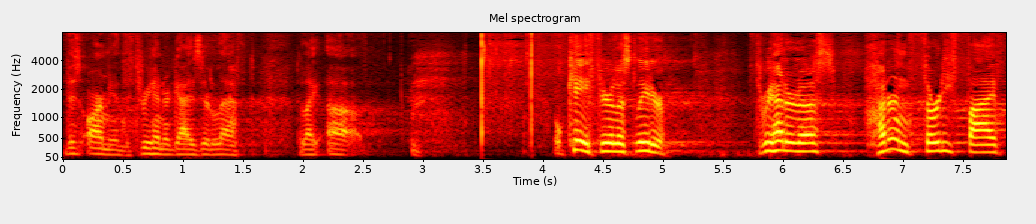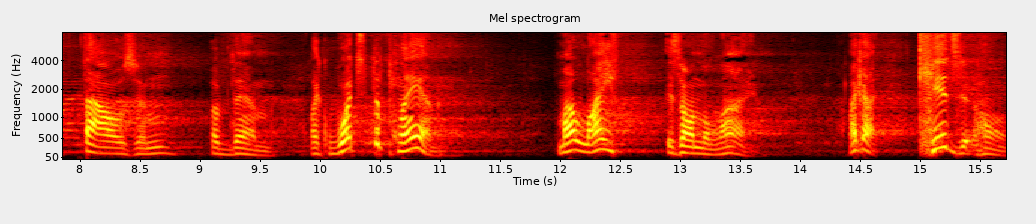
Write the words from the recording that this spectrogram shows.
this army, of the 300 guys that are left, they're like, uh, okay, fearless leader, 300 of us, 135,000 of them. Like, what's the plan? My life is on the line. I got kids at home.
